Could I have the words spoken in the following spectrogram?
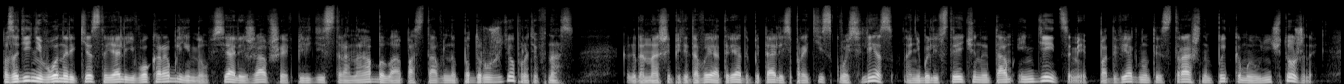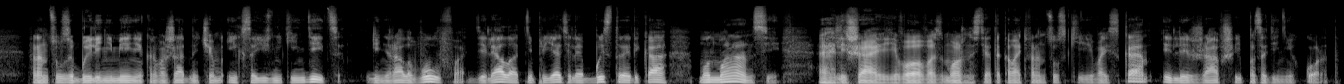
Позади него на реке стояли его корабли, но вся лежавшая впереди страна была поставлена под ружье против нас. Когда наши передовые отряды пытались пройти сквозь лес, они были встречены там индейцами, подвергнуты страшным пыткам и уничтожены. Французы были не менее кровожадны, чем их союзники-индейцы. Генерала Вулфа отделяла от неприятеля быстрая река Монмаранси, э, лишая его возможности атаковать французские войска и лежавший позади них город.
